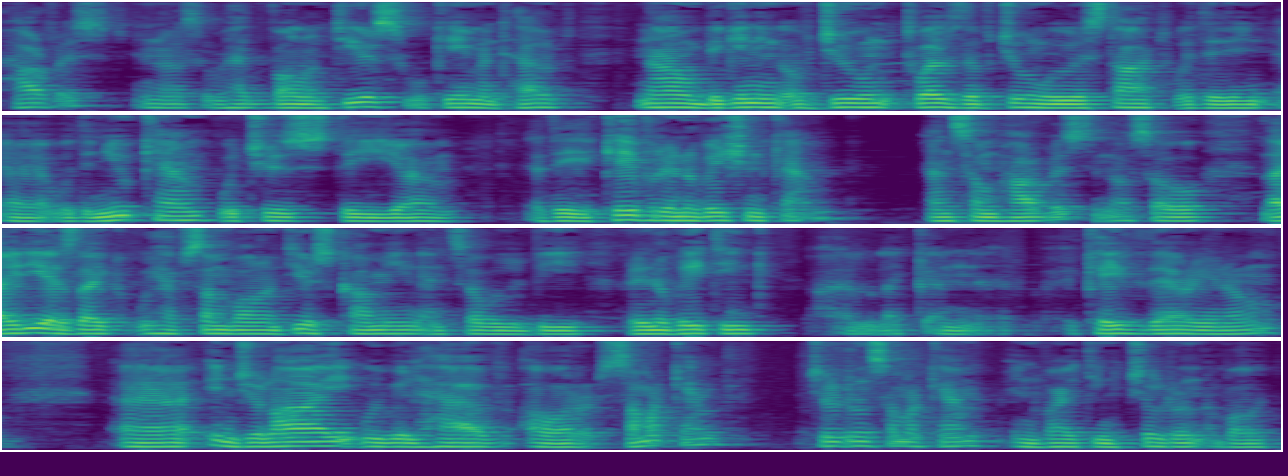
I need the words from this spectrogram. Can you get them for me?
harvest. You know, so we had volunteers who came and helped. Now, beginning of June, 12th of June, we will start with the uh, with the new camp, which is the um, the cave renovation camp and some harvest. You know, so the idea is like we have some volunteers coming, and so we will be renovating uh, like an, a cave there. You know, uh, in July we will have our summer camp, children's summer camp, inviting children about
